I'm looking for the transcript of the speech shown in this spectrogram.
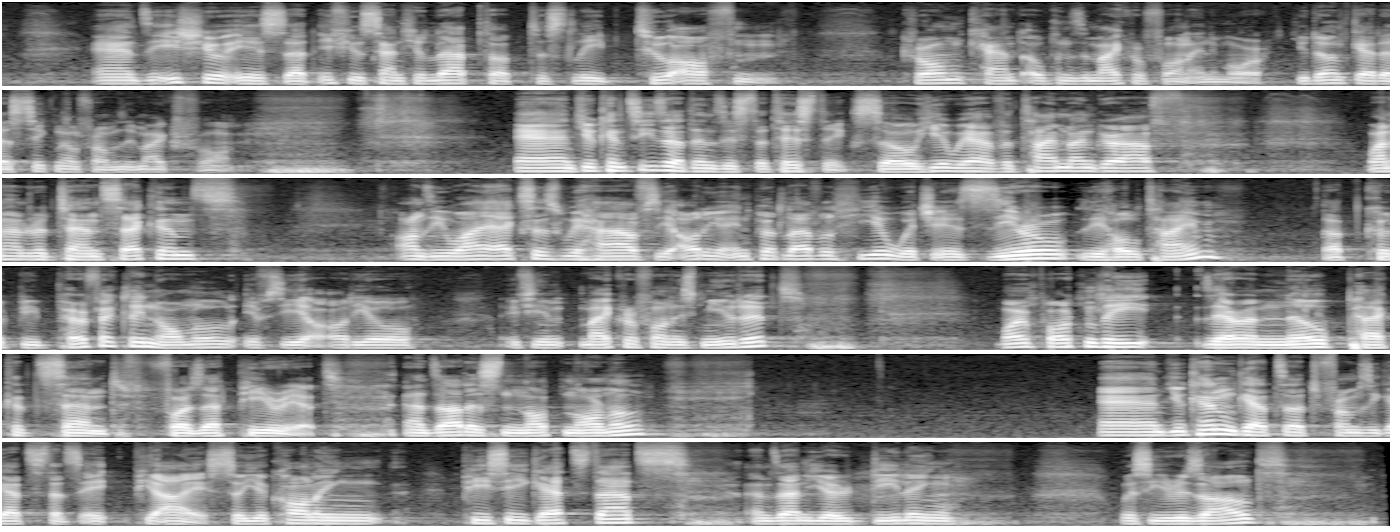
And the issue is that if you send your laptop to sleep too often, Chrome can't open the microphone anymore. You don't get a signal from the microphone. And you can see that in the statistics. So here we have a timeline graph, 110 seconds. On the y-axis, we have the audio input level here, which is zero the whole time. That could be perfectly normal if the audio, if your microphone is muted. More importantly, there are no packets sent for that period, and that is not normal. And you can get that from the GetStats API. So you're calling PC GetStats, and then you're dealing with the result.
